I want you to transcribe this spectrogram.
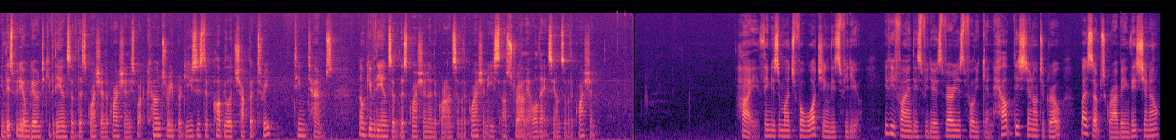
In this video, I'm going to give you the answer of this question. The question is what country produces the popular chocolate treat Tim Tams? I'll give you the answer of this question and the answer of the question is Australia. Well, that is the answer of the question. Hi, thank you so much for watching this video. If you find this video is very useful, you can help this channel to grow by subscribing this channel.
